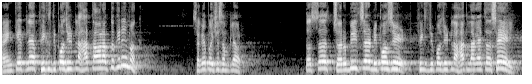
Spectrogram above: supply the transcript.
बँकेतल्या फिक्स डिपॉझिटला हात लावा लागतो की नाही मग? सगळे पैसे संपल्यावर. तसं चरबीचं डिपॉझिट फिक्स डिपॉझिटला हात लागायचा असेल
